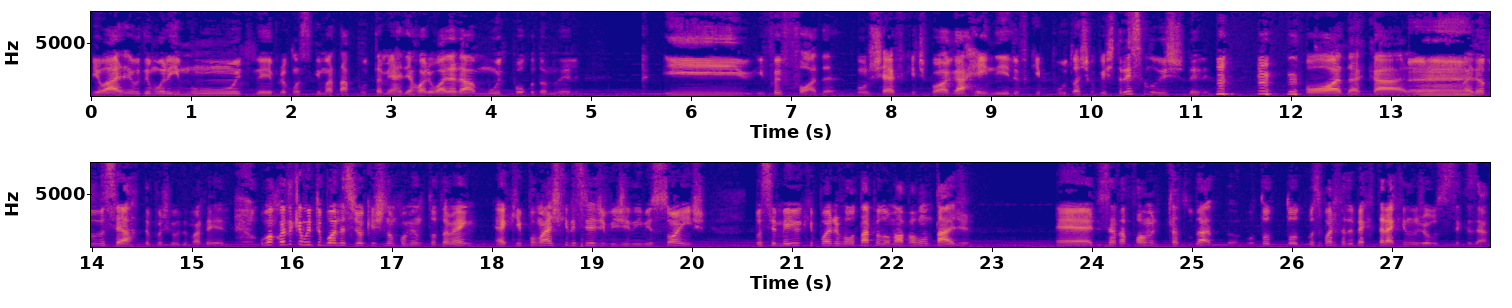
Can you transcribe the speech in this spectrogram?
Eu, eu demorei muito nele pra conseguir matar. Puta merda, e a Holy Water dava muito pouco dano nele. E, e foi foda. Um chefe que, tipo, eu agarrei nele, eu fiquei puto, acho que eu fiz três sanduíches dele. foda, cara. É... Mas deu tudo certo depois que eu matei ele. Uma coisa que é muito boa nesse jogo que a gente não comentou também é que, por mais que ele seja dividido em missões, você meio que pode voltar pelo mapa à vontade. É, de certa forma, tá tudo, todo, todo, você pode fazer backtracking no jogo se você quiser.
